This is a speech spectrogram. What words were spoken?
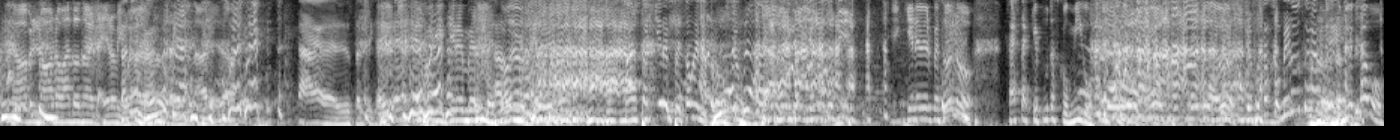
No, hombre, no, no van 291, mi Está huevo. Ah, está chica. Es porque quieren ver el Ah, pezón. bueno, Hashtag quiere pezón en la producción. Yo no sé si. ¿Quiere ver pezón o hashtag qué putas conmigo? ¿Qué putas conmigo, Cerate? chavo.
